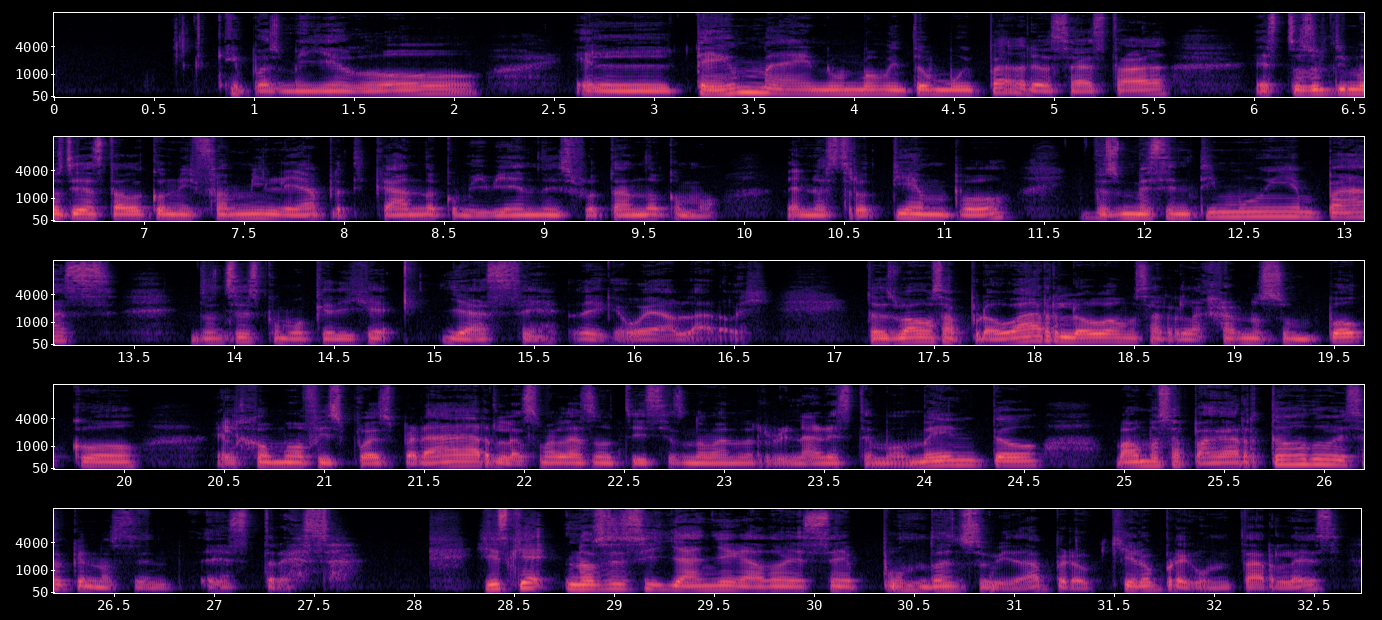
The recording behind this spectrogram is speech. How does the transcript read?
Y pues me llegó el tema en un momento muy padre, o sea, estaba, estos últimos días he estado con mi familia, platicando, conviviendo, disfrutando como de nuestro tiempo, pues me sentí muy en paz. Entonces como que dije, ya sé de qué voy a hablar hoy. Entonces vamos a probarlo, vamos a relajarnos un poco. El home office puede esperar, las malas noticias no van a arruinar este momento. Vamos a pagar todo eso que nos estresa. Y es que no sé si ya han llegado a ese punto en su vida, pero quiero preguntarles,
